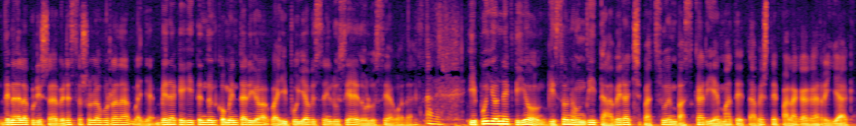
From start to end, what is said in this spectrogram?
dena dela kuriosa, berez oso laburra da, baina berak egiten duen komentarioa, bai, ipuia bezain luzea edo luzeagoa da. Ez? A ber. Ipui honek dio, gizona handi eta aberats batzuen bazkari emate eta beste palagagarriak,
